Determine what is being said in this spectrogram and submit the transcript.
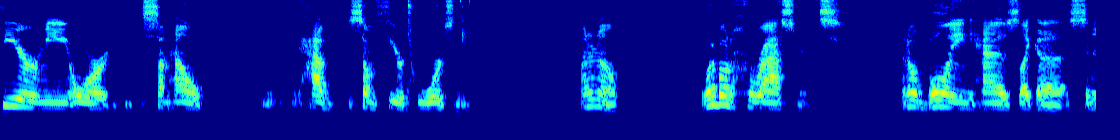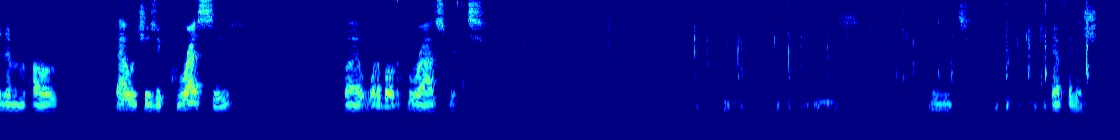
fear me or somehow have some fear towards me? I don't know. What about harassment? I know bullying has like a synonym of that which is aggressive, but what about harassment? Definition.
